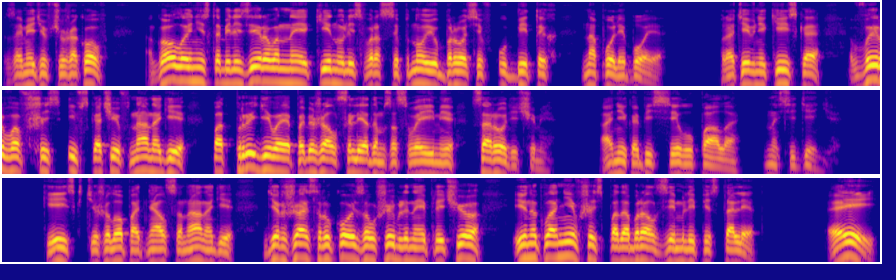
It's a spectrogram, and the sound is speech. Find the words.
Заметив чужаков, Голые нестабилизированные кинулись в рассыпную, бросив убитых на поле боя. Противник Кийска, вырвавшись и вскочив на ноги, подпрыгивая, побежал следом за своими сородичами. Аника без сил упала на сиденье. Кийск тяжело поднялся на ноги, держась рукой за ушибленное плечо и, наклонившись, подобрал с земли пистолет. «Эй,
